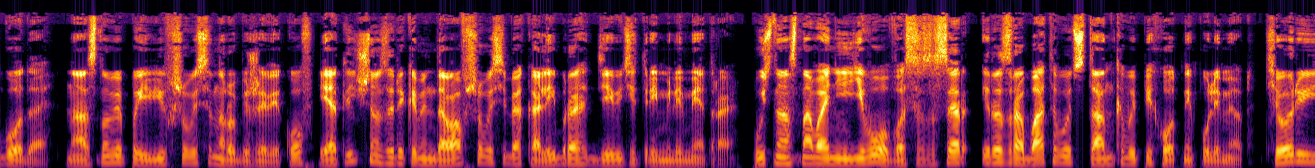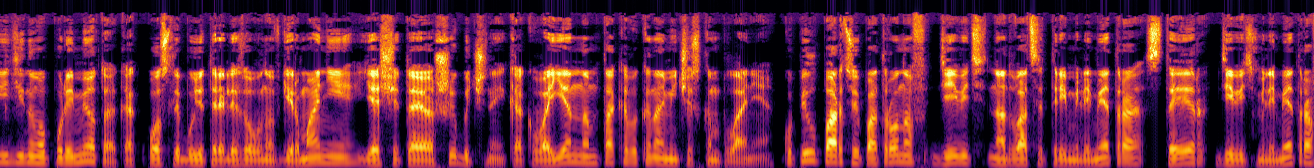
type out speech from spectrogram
года на основе появившегося на рубеже веков и отлично зарекомендовавшего себя калибра 9,3 мм. Пусть на основании его в СССР и разрабатывают станковый пехотный пулемет. Теорию единого пулемета, как после будет реализована в Германии, я считаю ошибочной как в военном, так и в экономическом плане. Купил партию патронов 9 на 23 мм Steyr 9 мм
